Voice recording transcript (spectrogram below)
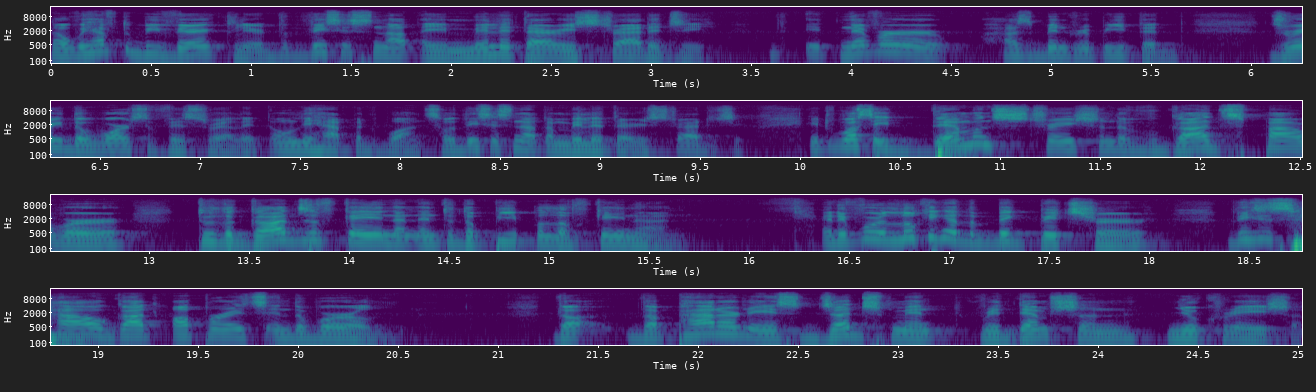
Now, we have to be very clear that this is not a military strategy. It never has been repeated during the wars of Israel. It only happened once. So, this is not a military strategy. It was a demonstration of God's power to the gods of Canaan and to the people of Canaan. And if we're looking at the big picture, this is how God operates in the world. The, the pattern is judgment, redemption, new creation.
